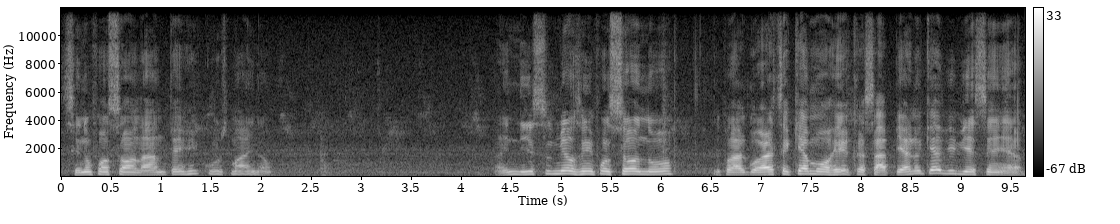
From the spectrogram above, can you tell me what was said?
se não funcionar não tem recurso mais não. Aí nisso meus rins funcionou. Ele falou, agora você quer morrer com essa perna ou quer viver sem ela?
